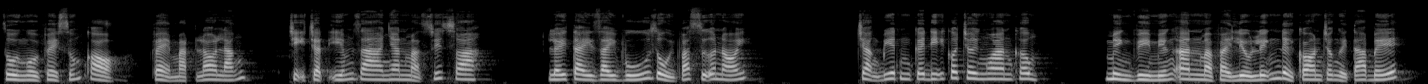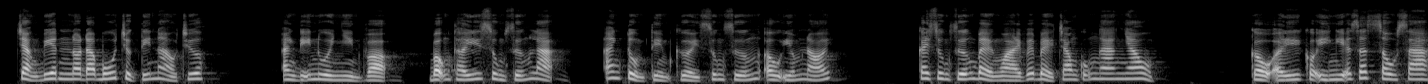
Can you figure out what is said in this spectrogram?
rồi ngồi phề xuống cỏ, vẻ mặt lo lắng. Chị chật yếm ra nhăn mặt suýt xoa. Lấy tay dây vú rồi vắt sữa nói. Chẳng biết cái đĩ có chơi ngoan không? Mình vì miếng ăn mà phải liều lĩnh để con cho người ta bế. Chẳng biết nó đã bú trực tí nào chưa? Anh đĩ nuôi nhìn vợ, bỗng thấy sung sướng lạ. Anh tủm tỉm cười sung sướng âu yếm nói. cái sung sướng bề ngoài với bề trong cũng ngang nhau. Câu ấy có ý nghĩa rất sâu xa.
